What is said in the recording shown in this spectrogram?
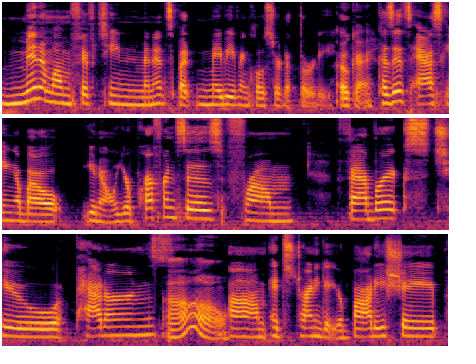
minimum 15 minutes but maybe even closer to 30 Okay. because it's asking about you know your preferences from fabrics to patterns Oh. um, it's trying to get your body shape,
